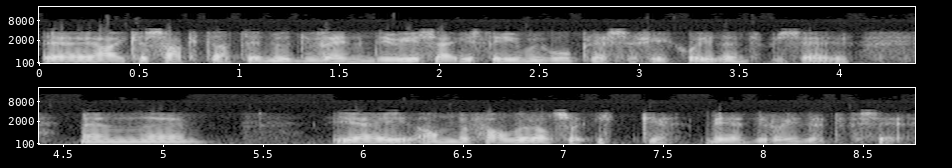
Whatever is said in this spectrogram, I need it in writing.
Eh, jeg har ikke sagt at det nødvendigvis er i strid med god presseskikk å identifisere. Men jeg anbefaler altså ikke medier å identifisere.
